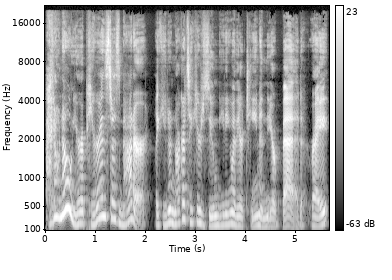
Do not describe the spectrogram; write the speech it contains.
I don't know, your appearance does matter. Like you're not gonna take your Zoom meeting with your team in your bed, right?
